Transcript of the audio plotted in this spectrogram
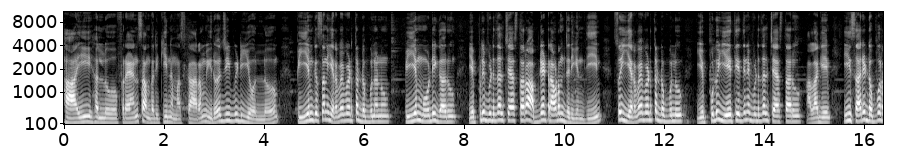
హాయ్ హలో ఫ్రెండ్స్ అందరికీ నమస్కారం. ఈరోజు ఈ వీడియోలో పిఎం కిసాన్ ఇరవై విడత డబ్బులను పిఎం మోడీ గారు ఎప్పుడు విడుదల చేస్తారో అప్డేట్ రావడం జరిగింది. సో ఇరవై విడత డబ్బులు ఎప్పుడు ఏ తేదీన విడుదల చేస్తారు? అలాగే ఈసారి డబ్బులు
